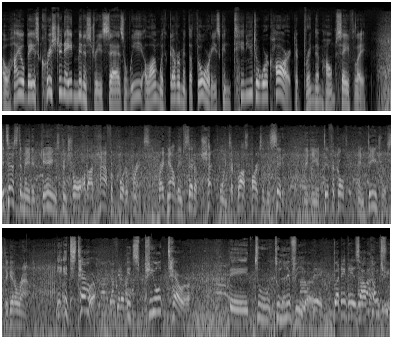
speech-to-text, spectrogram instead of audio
Ohio based Christian Aid Ministries says we, along with government authorities, continue to work hard to bring them home safely. It's estimated gangs control about half of Port-au-Prince. Right now, they've set up checkpoints across parts of the city, making it difficult and dangerous to get around. It's terror. It's pure terror uh, to, to live here. But it is our country.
